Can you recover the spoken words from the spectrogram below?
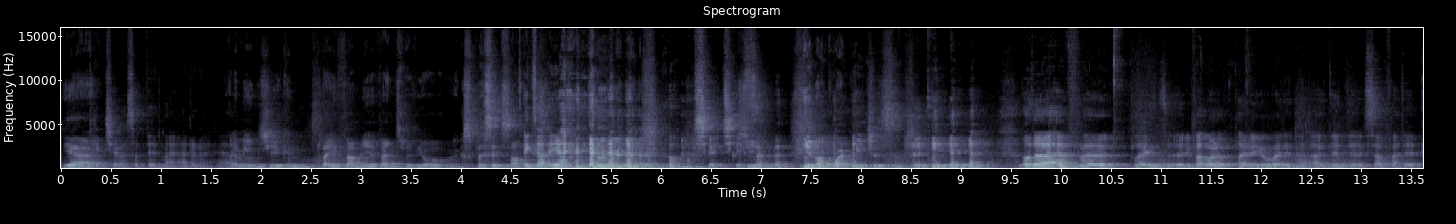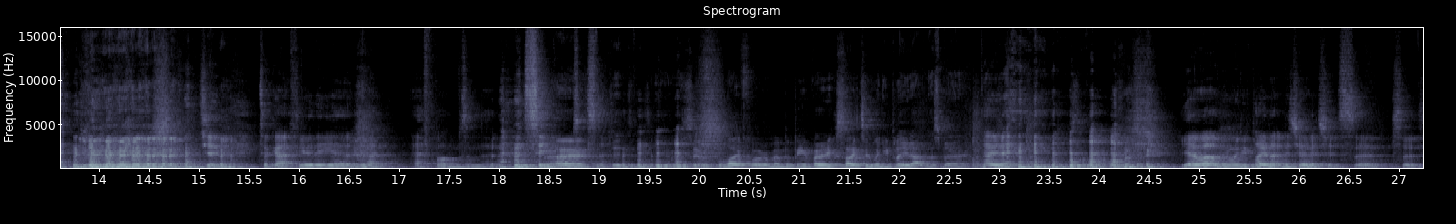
yeah. picture or something. Like I don't know. That means you can play family events with your explicit songs. exactly. Yeah. oh shit. You-. You're not quite Peaches. Although I have uh, played, uh, in fact, when I played at your wedding, I, I did uh, self-edit. Actually, took out a few of the, uh, the f bombs and the c bombs Uh, it, it, it was, it was delightful. I remember being very excited when you played Atlas Bear. Oh yeah. yeah. Well, I mean, when you play that in the church, it's uh, so it's,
